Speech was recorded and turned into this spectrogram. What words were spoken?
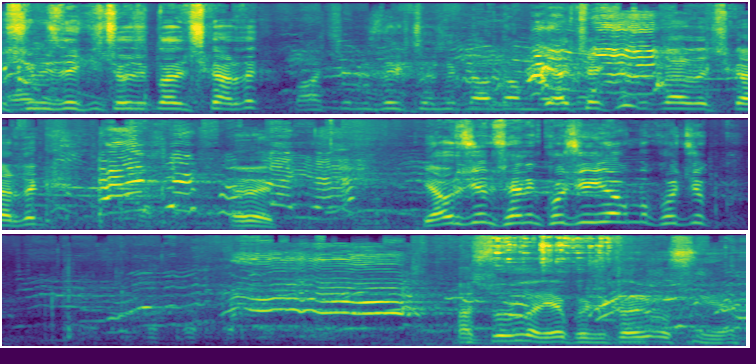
işimizdeki çocukları çıkardık. Bahçemizdeki çocuklardan biri. Gerçek çocukları da çıkardık. Evet. Yavrucuğum senin kocuğun yok mu kocuk? Hasta olurlar ya kocukları olsun ya.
